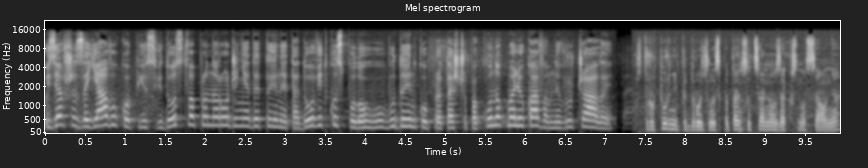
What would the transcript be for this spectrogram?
узявши заяву, копію свідоцтва про народження дитини та довідку з пологового будинку про те, що пакунок малюка вам не вручали. Структурні підрозділи з питань соціального захисту населення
